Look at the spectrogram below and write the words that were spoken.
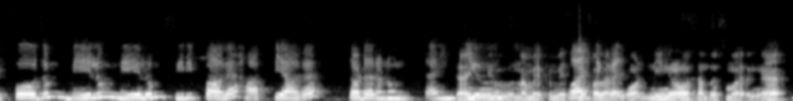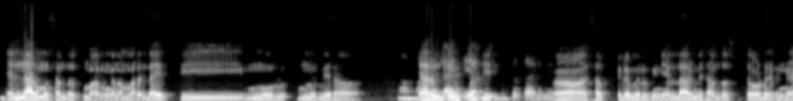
எப்போதும் மேலும் மேலும் சிரிப்பாக ஹாப்பியாக தொடரணும். தேங்க்யூ நம்ம எப்பவுமே சேஃபாக தான். இருப்போம். நீங்களும் சந்தோஷமா இருங்க. எல்லாருமே சந்தோஷமா இருங்க. நம்ம ரெண்டாயிரத்தி முந்நூறு முந்நூறு பேரா? இரநூத்தி முப்பத்தி சப்ஸ்கிரைபர் இருக்கீங்க. எல்லாருமே சந்தோஷத்தோட இருங்க.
